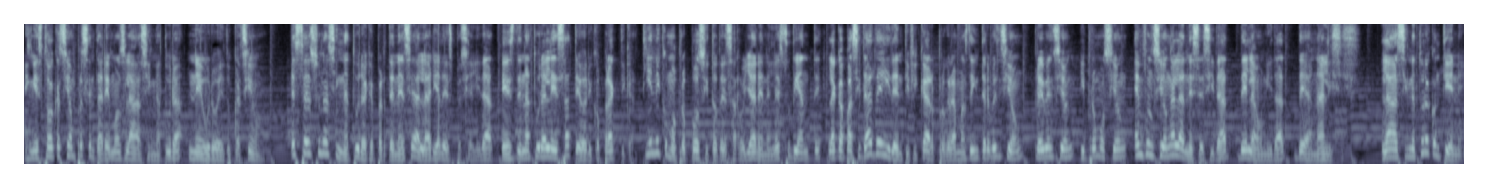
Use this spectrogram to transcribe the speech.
en esta ocasión presentaremos la asignatura Neuroeducación. Esta es una asignatura que pertenece al área de especialidad, es de naturaleza teórico-práctica, tiene como propósito desarrollar en el estudiante la capacidad de identificar programas de intervención, prevención y promoción en función a la necesidad de la unidad de análisis. La asignatura contiene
